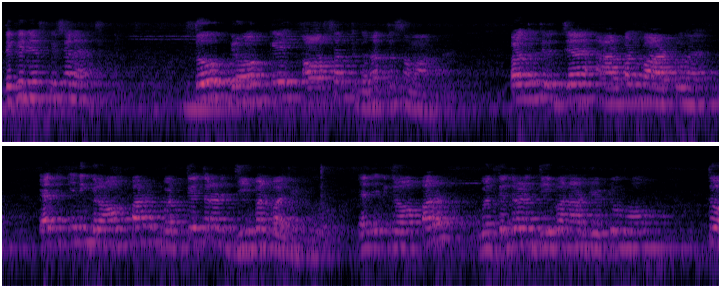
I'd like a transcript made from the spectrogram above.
देखिए नेक्स्ट क्वेश्चन है। दो ग्रहों के औसत घनत्व समान है। परंतु त्रिज्या r1 व r2 है। यदि इन ग्रहों पर त्वरण g1 व g2 हो यदि इन पर विद्युत डी और डी हो तो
